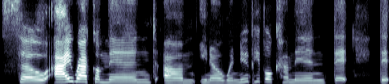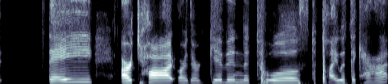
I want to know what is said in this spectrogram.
so I recommend, um, you know, when new people come in, that that they are taught or they're given the tools to play with the cat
